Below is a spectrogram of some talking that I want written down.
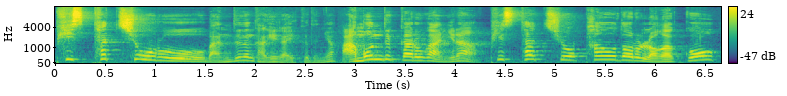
피스타치오로 만드는 가게가 있거든요. 아몬드 가루가 아니라 피스타치오 파우더를 넣어갖고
